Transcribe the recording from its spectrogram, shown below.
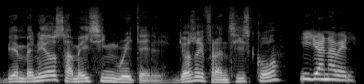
Bienvenidos a Amazing Retail. Yo soy Francisco. Y yo, Anabel.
